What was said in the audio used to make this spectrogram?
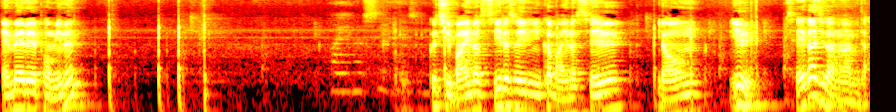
ML의 범위는 마이너스 1에서 그치 마이너스 1에서 1이니까 마이너스 1, 0, 1 세 가지 가능합니다.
